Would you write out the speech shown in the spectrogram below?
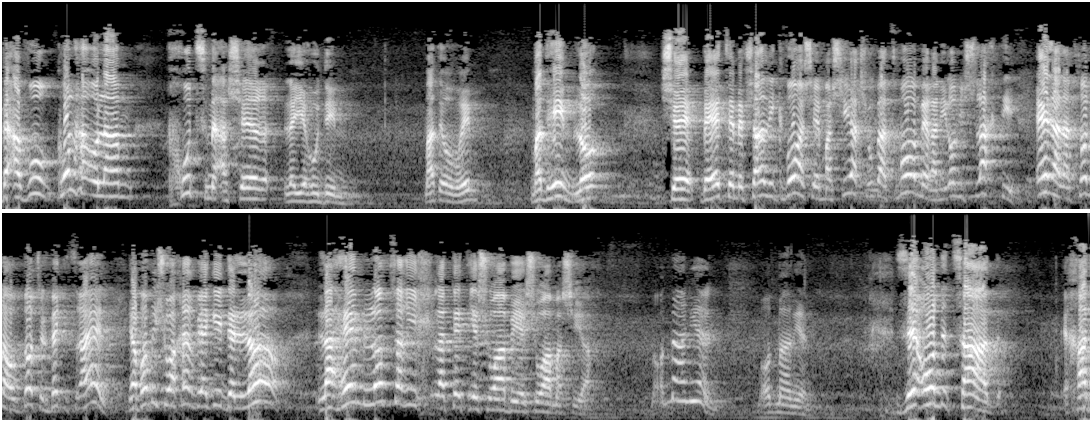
בעבור כל העולם חוץ מאשר ליהודים. מה אתם אומרים? מדהים, לא? שבעצם אפשר לקבוע שמשיח שהוא בעצמו אומר אני לא נשלחתי אלא לצאן העובדות של בית ישראל יבוא מישהו אחר ויגיד לא להם לא צריך לתת ישועה בישוע המשיח מאוד מעניין, מאוד מעניין זה עוד צעד, אחד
